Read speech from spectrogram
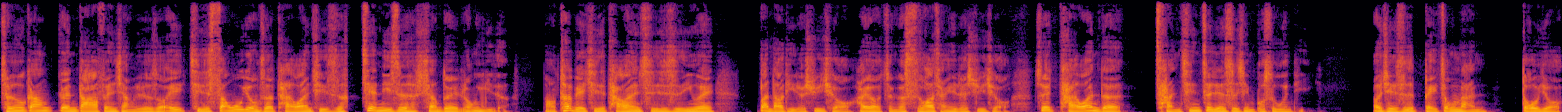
陈如刚跟大家分享的，就是说，哎，其实商务用车台湾其实建立是相对容易的啊，特别其实台湾其实是因为。半导体的需求，还有整个石化产业的需求，所以台湾的产氢这件事情不是问题，而且是北中南都有，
